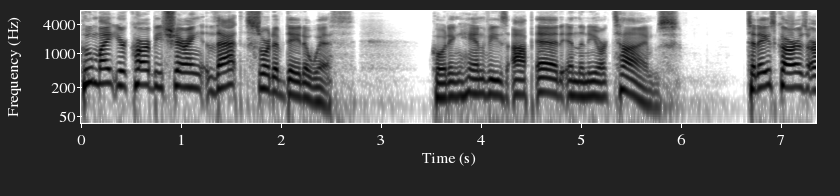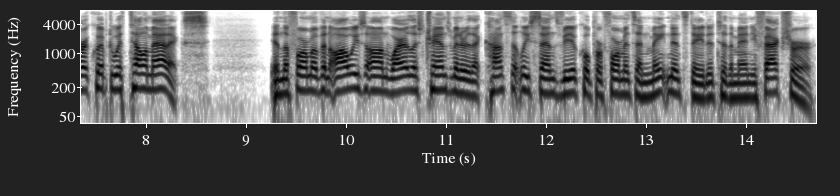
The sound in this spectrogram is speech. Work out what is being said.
Who might your car be sharing that sort of data with? Quoting Hanvey's op ed in the New York Times. Today's cars are equipped with telematics in the form of an always on wireless transmitter that constantly sends vehicle performance and maintenance data to the manufacturer.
